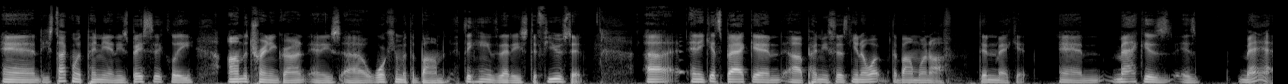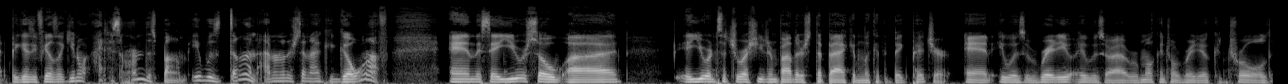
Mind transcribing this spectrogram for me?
And he's talking with Pena, and he's basically on the training ground, and he's uh, working with the bomb, thinking that he's defused it. Uh, and he gets back, and uh, Pena says, "You know what? The bomb went off. Didn't make it." And Mac is is mad because he feels like, you know, I disarmed this bomb. It was done. I don't understand how it could go off. And they say you were so uh, you were in such a rush you didn't bother to step back and look at the big picture. And it was a radio it was a remote control radio controlled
